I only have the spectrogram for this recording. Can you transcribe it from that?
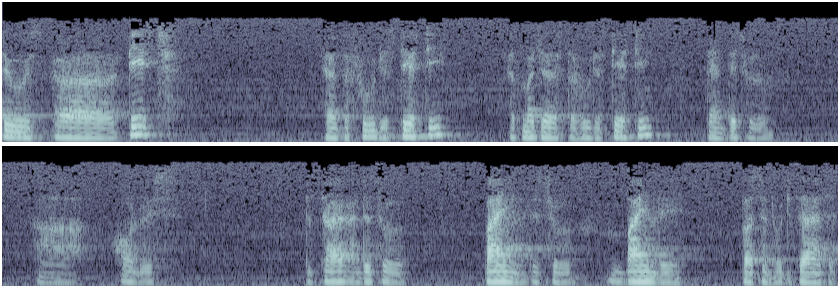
to uh, taste, as the food is tasty, as much as the food is tasty, then this will uh, always desire and this will bind, this will bind the person who desires it.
